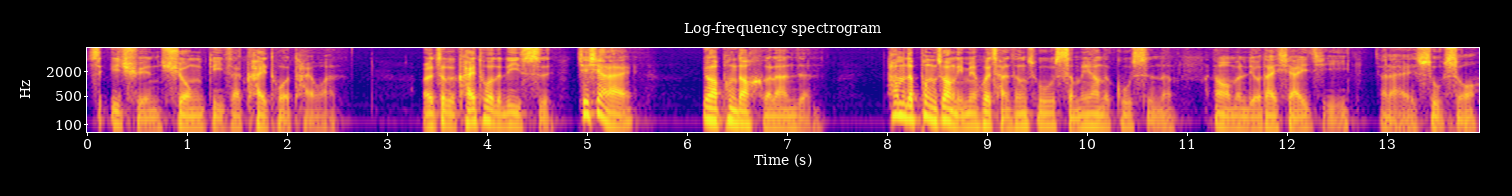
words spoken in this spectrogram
是一群兄弟在开拓台湾，而这个开拓的历史，接下来又要碰到荷兰人，他们的碰撞里面会产生出什么样的故事呢？让我们留待下一集再来诉说。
